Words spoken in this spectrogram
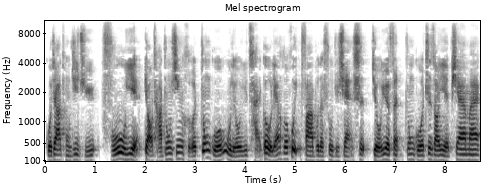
国家统计局服务业调查中心和中国物流与采购联合会发布的数据显示，九月份中国制造业 PMI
